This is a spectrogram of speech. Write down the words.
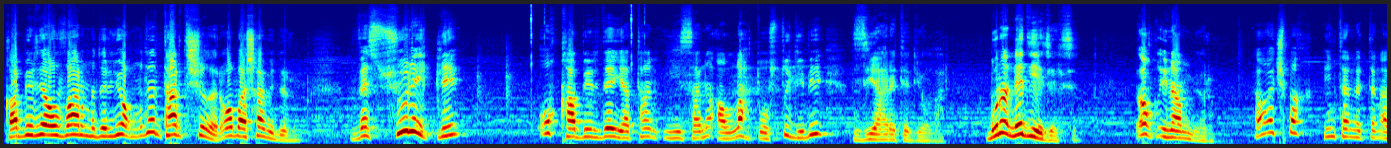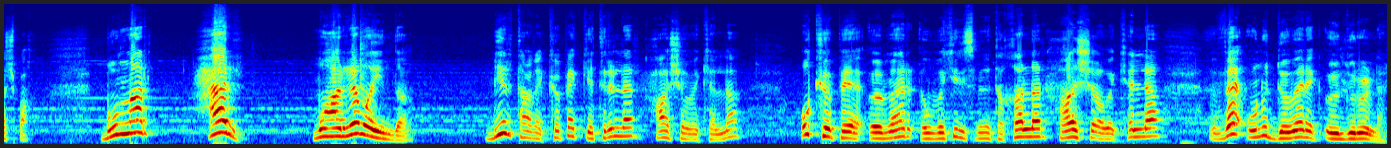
Kabirde o var mıdır yok mudur tartışılır. O başka bir durum. Ve sürekli o kabirde yatan insanı Allah dostu gibi ziyaret ediyorlar. Buna ne diyeceksin? Yok inanmıyorum. Ya aç bak. internetten aç bak. Bunlar her Muharrem ayında bir tane köpek getirirler. Haşa ve kella. O köpeğe Ömer, Ebu Bekir ismini takarlar. Haşa ve kella ve onu döverek öldürürler.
